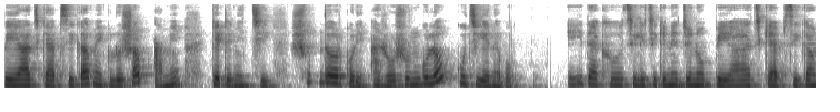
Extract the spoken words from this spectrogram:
পেঁয়াজ, ক্যাপসিকাম এগুলো সব আমি কেটে নিচ্ছি। সুন্দর করে। আর রসুনগুলো কুচিয়ে নেব। এই দেখো, চিলি চিকেনের জন্য পেঁয়াজ, ক্যাপসিকাম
